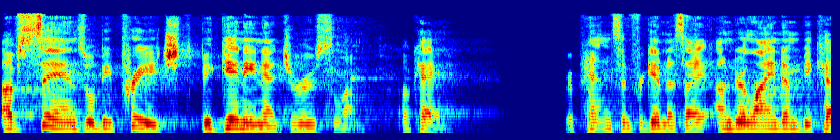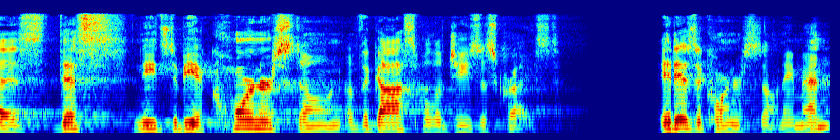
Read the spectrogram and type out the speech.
of sins will be preached beginning at Jerusalem. Okay. Repentance and forgiveness. I underlined them because this needs to be a cornerstone of the gospel of Jesus Christ. It is a cornerstone. Amen?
